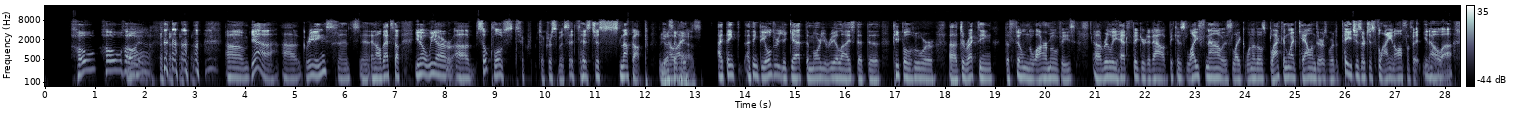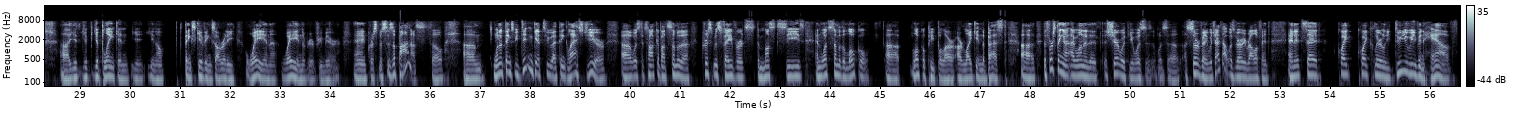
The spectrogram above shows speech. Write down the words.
Ho, ho, ho. Oh, yeah. um, yeah uh, greetings and, and all that stuff. You know, we are uh, so close to, to Christmas. It has just snuck up. You yes, know, it I, has. I think I think the older you get, the more you realize that the people who were uh, directing the film noir movies uh, really had figured it out because life now is like one of those black and white calendars where the pages are just flying off of it. You know, uh, uh, you, you you blink and you you know Thanksgiving's already way in the way in the rearview mirror, and Christmas is upon us. So, um, one of the things we didn't get to, I think, last year uh, was to talk about some of the Christmas favorites, the must sees, and what some of the local uh, local people are are liking the best. Uh, the first thing I, I, wanted to share with you was was a, a survey which I thought was very relevant, and it said quite quite clearly, do you even have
